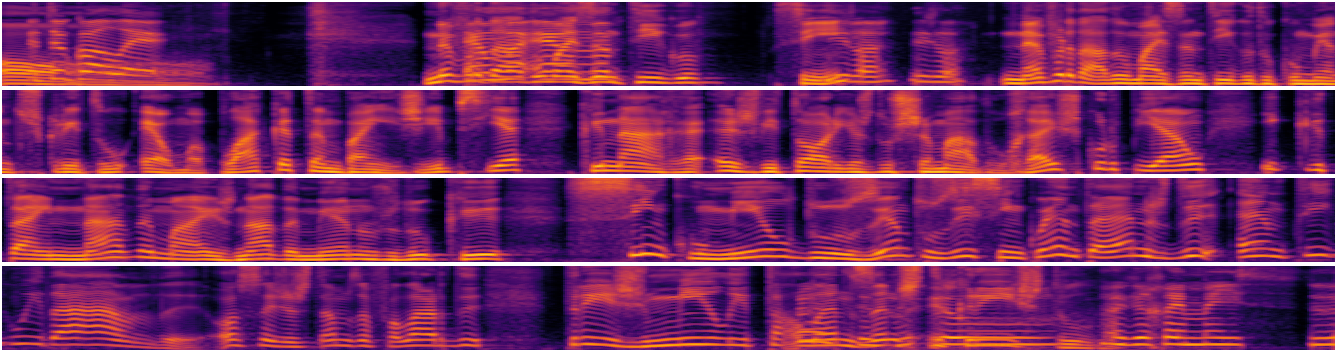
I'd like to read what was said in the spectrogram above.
Então qual é? Na verdade, é o mais uma- antigo. Sim, Diz lá, diz lá. na verdade, o mais antigo documento escrito é uma placa, também egípcia, que narra as vitórias do chamado Rei Escorpião e que tem nada mais, nada menos do que 5.250 anos de antiguidade. Ou seja, estamos a falar de 3 mil e tal anos Pronto, antes de Cristo. Agarrei-me a isso do,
